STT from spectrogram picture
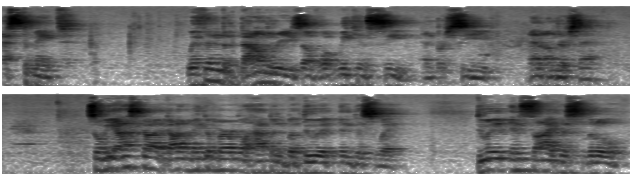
estimate within the boundaries of what we can see and perceive and understand. So we ask God, God, make a miracle happen, but do it in this way. Do it inside this little,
